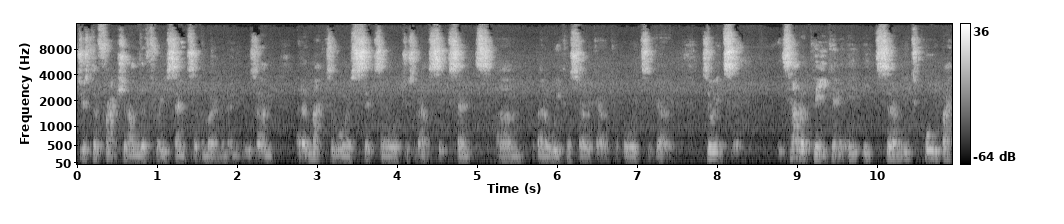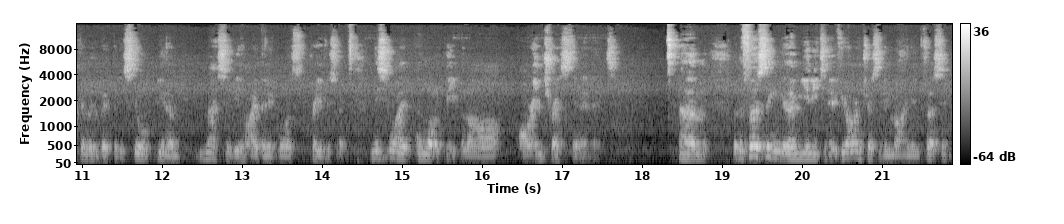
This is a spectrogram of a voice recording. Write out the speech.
just a fraction under three cents at the moment, and it was um, at a max of almost six or just about six cents um, about a week or so ago, a couple of weeks ago. So it's it's had a peak and it, it's um, it's pulled back a little bit, but it's still you know massively higher than it was previously. And this is why a lot of people are are interested in it. Um, but the first thing um, you need to do, if you are interested in mining, first thing,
